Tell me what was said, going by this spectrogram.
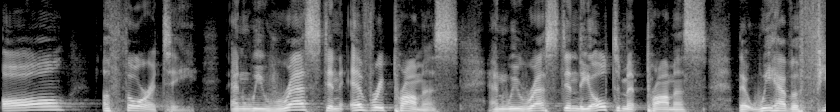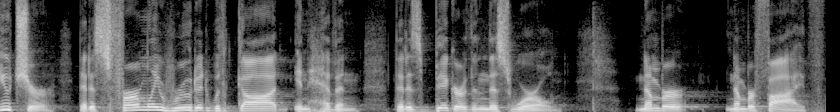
all authority. And we rest in every promise, and we rest in the ultimate promise that we have a future that is firmly rooted with God in heaven, that is bigger than this world. Number, number five.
